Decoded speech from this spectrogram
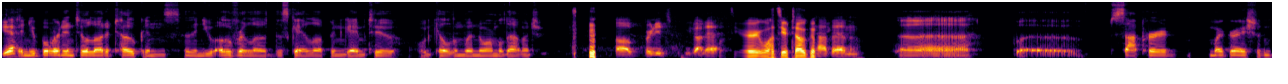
Yeah, Then you board into a lot of tokens, and then you overload the scale up in game two and kill them with normal damage. oh brilliant. We got a What's your what's your token? have um Uh, uh Sapherd migration,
